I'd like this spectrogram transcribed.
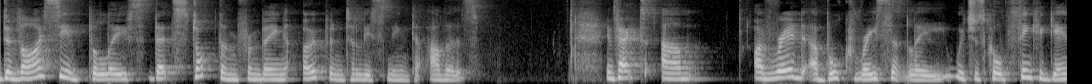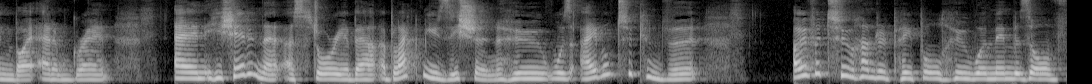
divisive beliefs that stop them from being open to listening to others. In fact, um, I've read a book recently which is called Think Again by Adam Grant. And he shared in that a story about a black musician who was able to convert over 200 people who were members of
